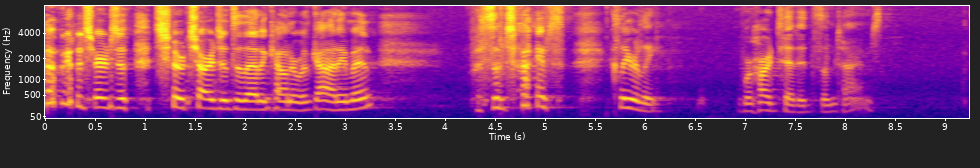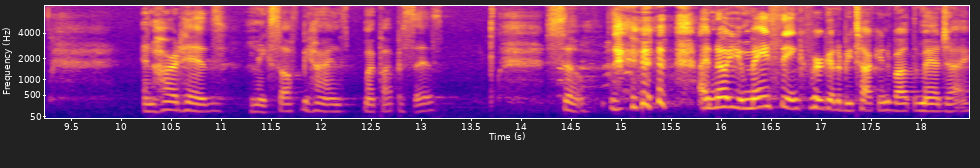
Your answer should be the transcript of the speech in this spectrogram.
I'm going to charge, charge into that encounter with God, amen? But sometimes, clearly, we're hard headed sometimes. And hard heads make soft behinds, my papa says. So, I know you may think we're going to be talking about the Magi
